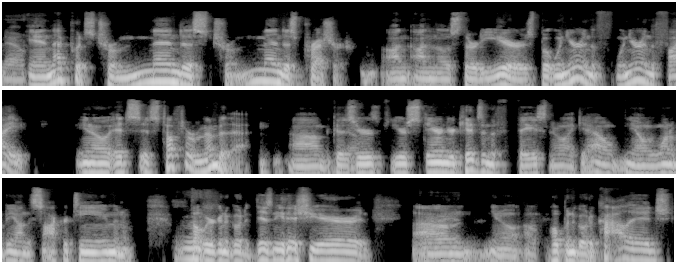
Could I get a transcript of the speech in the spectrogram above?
Yeah. And that puts tremendous, tremendous pressure on, on those 30 years. But when you're in the, when you're in the fight, you know, it's, it's tough to remember that, um, because yeah. you're, you're staring your kids in the face and they're like, yeah, you know, we want to be on the soccer team and mm. thought we were going to go to Disney this year. And, um, right. you know, hoping to go to college.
